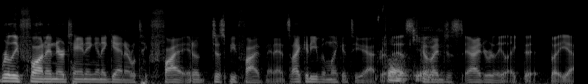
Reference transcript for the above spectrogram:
really fun, entertaining, and again it'll take five. It'll just be five minutes. I could even link it to you after Fuck this because yeah. I just I really liked it. But yeah.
